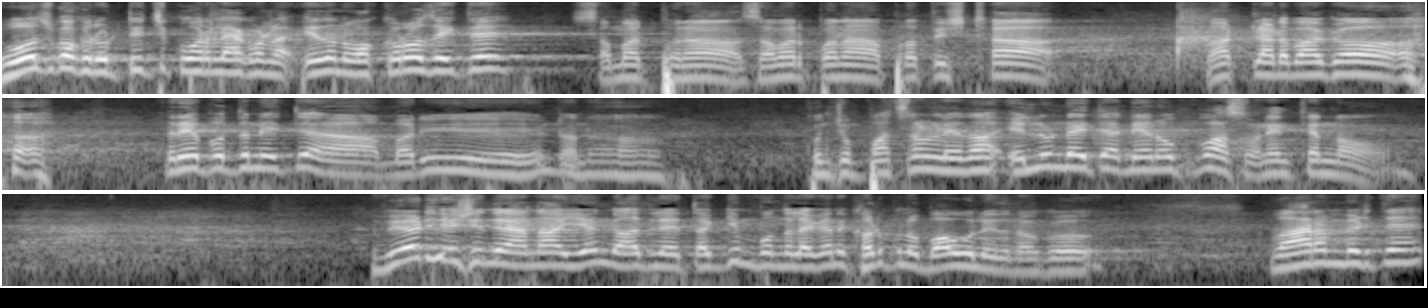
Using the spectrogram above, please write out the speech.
రోజుకు ఒక రొట్టె ఇచ్చి కూర లేకుండా. ఏదైనా ఒక్కరోజు అయితే సమర్పణ సమర్పణ ప్రతిష్ట. మాట్లాడబాగో రేపొద్దున అయితే మరి ఏంటన్నా కొంచెం పచ్చడం లేదా? ఎల్లుండి అయితే నేను ఉపవాసం నేను తిన్నాం. వేడి చేసింది అన్న ఏం కాదులే తగ్గింపు పొందలే కానీ కడుపులో బాగోలేదు నాకు. వారం పెడితే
